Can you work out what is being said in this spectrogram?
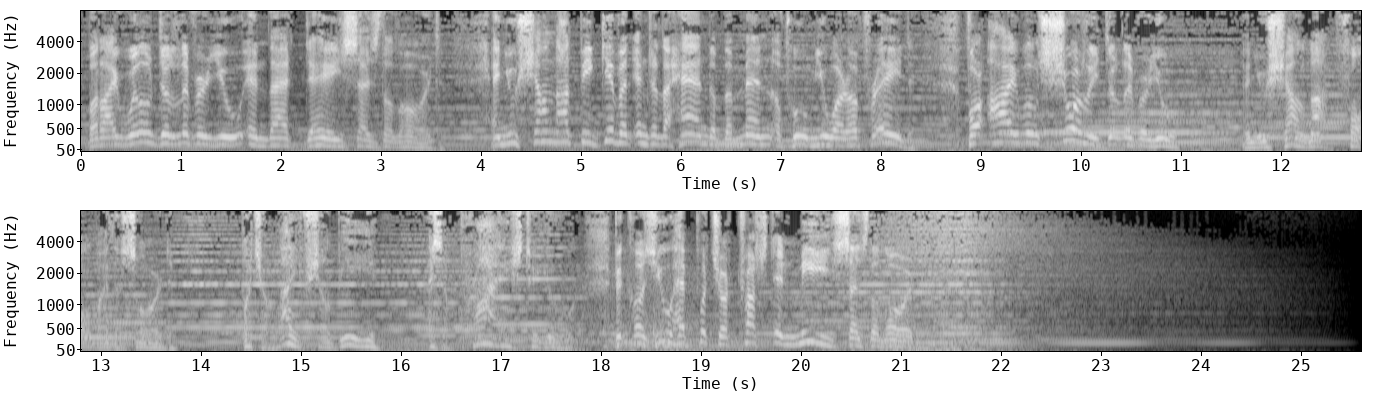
But I will deliver you in that day, says the Lord. And you shall not be given into the hand of the men of whom you are afraid. For I will surely deliver you, and you shall not fall by the sword. But your life shall be as a prize to you, because you have put your trust in me, says the Lord.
